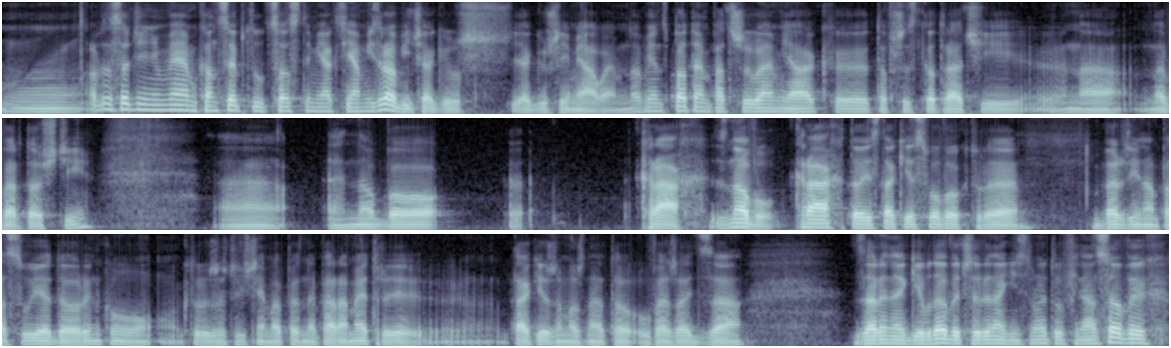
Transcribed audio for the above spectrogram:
Mm, a w zasadzie nie miałem konceptu, co z tymi akcjami zrobić, jak już, jak już je miałem. No więc potem patrzyłem, jak y, to wszystko traci y, na, na wartości. No bo krach. Znowu, krach to jest takie słowo, które bardziej nam pasuje do rynku, który rzeczywiście ma pewne parametry takie, że można to uważać za, za rynek giełdowy czy rynek instrumentów finansowych.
